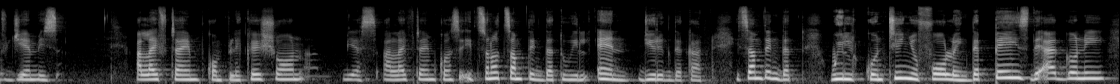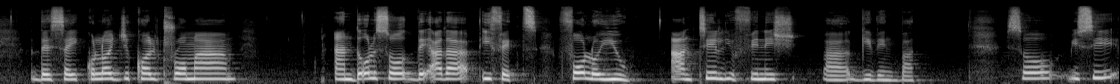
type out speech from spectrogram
fgm is a lifetime complication yes a lifetime concept it's not something that will end during the cut. It's something that will continue following. The pains the agony the psychological trauma and also the other effects follow you until you finish uh, giving birth. So you see,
